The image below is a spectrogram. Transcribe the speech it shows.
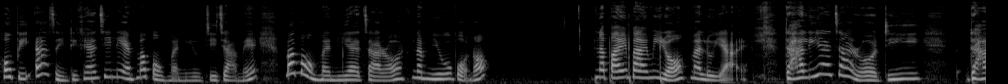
ဟုတ်ပြီအဲ့ဒါဆိုရင်ဒီခန်းကြီးလေးရဲ့မှတ်ပုံမှန်နည်းကိုကြည့်ကြမယ်မှတ်ပုံမှန်နည်းကကြတော့နှစ်မျိုးပေါ့နော်နှစ်ပိုင်းပိုင်းပြီးတော့မှတ်လို့ရတယ်ဒါလေးကကြတော့ဒီဒါ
